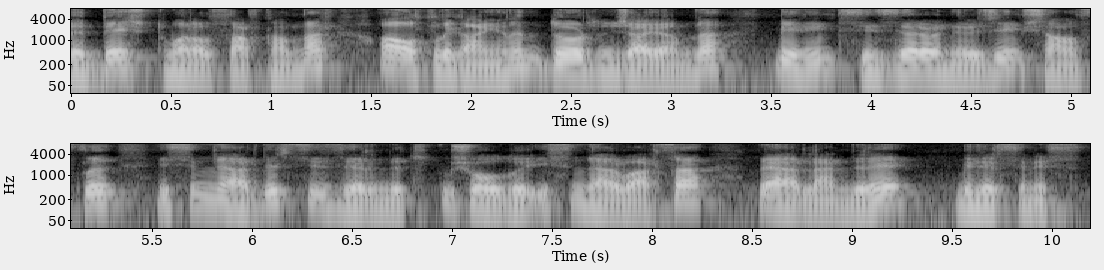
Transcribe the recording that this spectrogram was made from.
ve 5 numaralı safkanlar altılı ganyanın 4. ayağında benim sizlere önereceğim şanslı isimlerdir. Sizlerin de tutmuş olduğu isimler varsa değerlendirebilirsiniz.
